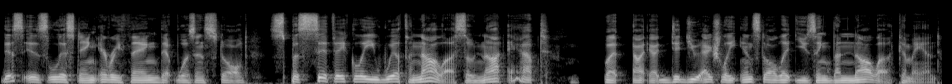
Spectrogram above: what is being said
this is listing everything that was installed specifically with Nala, so not apt, but uh, uh, did you actually install it using the Nala command?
